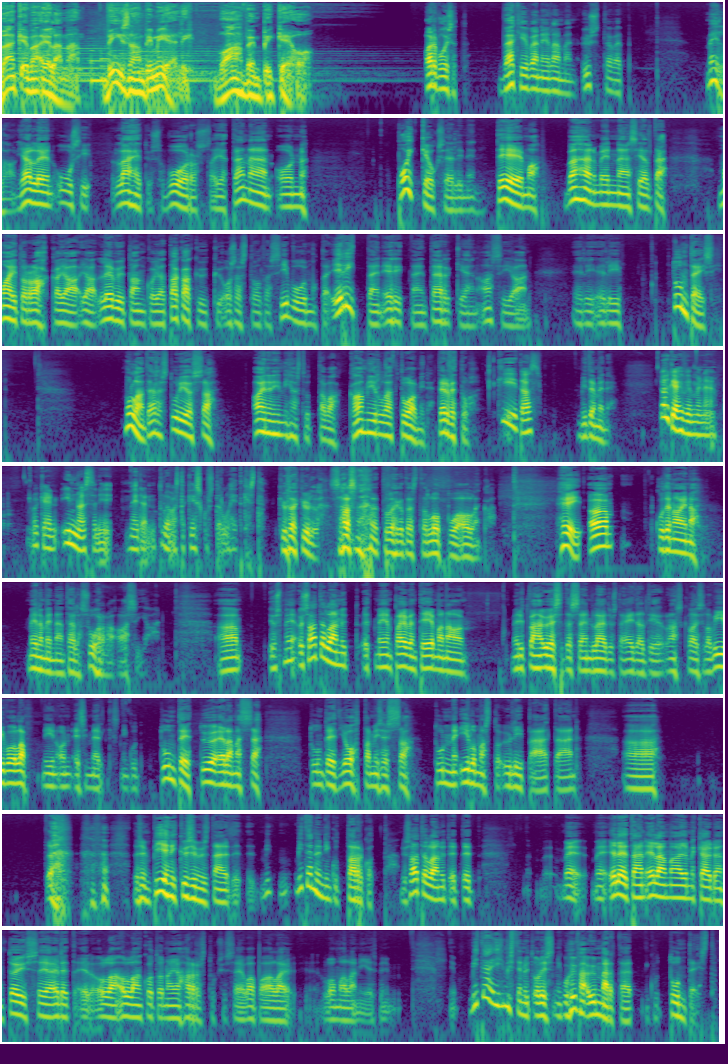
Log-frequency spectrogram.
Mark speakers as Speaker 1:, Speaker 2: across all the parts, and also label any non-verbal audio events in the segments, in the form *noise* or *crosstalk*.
Speaker 1: Väkevä elämä. Viisaampi mieli. Vahvempi keho.
Speaker 2: Arvoisat väkevän elämän ystävät, meillä on jälleen uusi lähetys vuorossa ja tänään on poikkeuksellinen teema. Vähän mennään sieltä maitorahka ja, ja levytanko ja takakyykkyosastolta sivuun, mutta erittäin erittäin tärkeään asiaan, eli, eli tunteisiin. Mulla on täällä studiossa aina niin ihastuttava Kamilla Tuominen. Tervetuloa.
Speaker 3: Kiitos.
Speaker 2: Miten menee?
Speaker 3: Oikein hyvin menee. Oikein innoissani meidän tulevasta keskusteluhetkestä.
Speaker 2: Kyllä, kyllä. Saas nähdä, tuleeko tästä loppua ollenkaan. Hei, äh, kuten aina, meillä mennään täällä suoraan asiaan. Äh, jos, me, jos ajatellaan nyt, että meidän päivän teemana on, me nyt vähän yhdessä tässä ennen lähetystä heiteltiin ranskalaisilla viivoilla, niin on esimerkiksi niin kuin tunteet työelämässä, tunteet johtamisessa, tunne ilmasto ylipäätään. Ää, *laughs* pieni kysymys, että, että, että mitä ne niin kuin tarkoittaa? Jos ajatellaan nyt, että, että me, me eletään elämää ja me käydään töissä ja elet, ollaan, ollaan kotona ja harrastuksissa ja vapaalla lomalla niin edespäin. Niin mitä ihmisten nyt olisi niin kuin hyvä ymmärtää niin kuin tunteista?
